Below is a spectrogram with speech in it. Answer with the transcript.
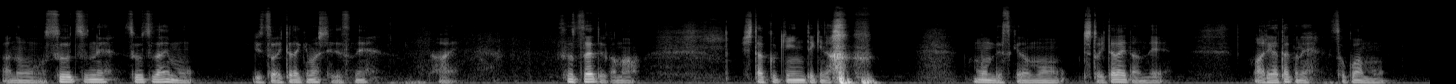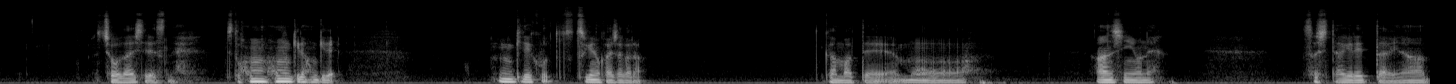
あのスーツねスーツ代も実はいただきましてですね。はい。スーツ代というかまあ支度金的な もんですけどもちょっといただいたんで、あ、りがたくね。そこはもう頂戴してですね。ちょっと本本気で本気で。本気でこう次の会社から頑張ってもう安心をねさせてあげれたいな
